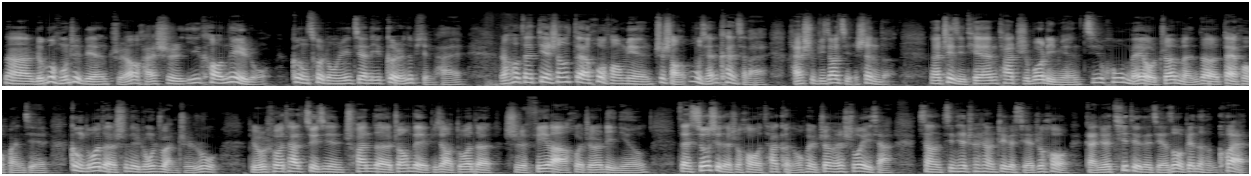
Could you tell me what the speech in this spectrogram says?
那刘畊宏这边主要还是依靠内容。更侧重于建立个人的品牌，然后在电商带货方面，至少目前看起来还是比较谨慎的。那这几天他直播里面几乎没有专门的带货环节，更多的是那种软植入。比如说他最近穿的装备比较多的是 fila 或者李宁，在休息的时候他可能会专门说一下，像今天穿上这个鞋之后，感觉踢腿的节奏变得很快，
